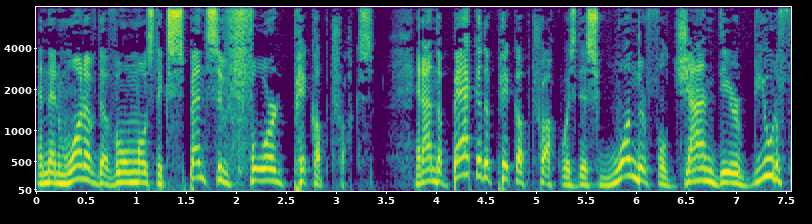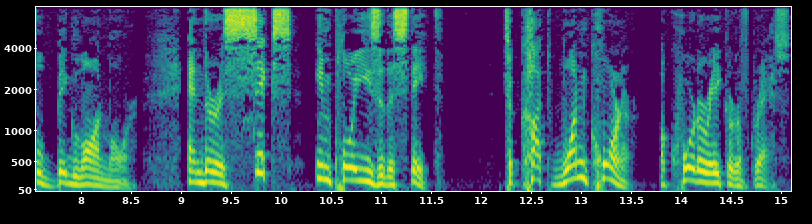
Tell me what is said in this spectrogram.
And then one of the most expensive Ford pickup trucks. And on the back of the pickup truck was this wonderful John Deere, beautiful big lawnmower. And there is six employees of the state to cut one corner, a quarter acre of grass.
